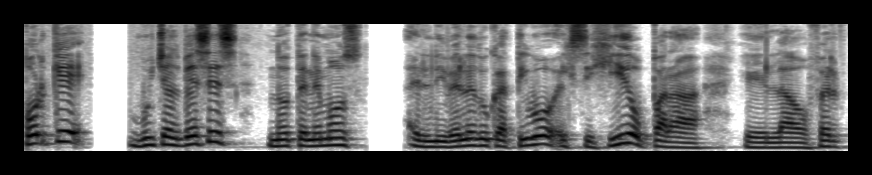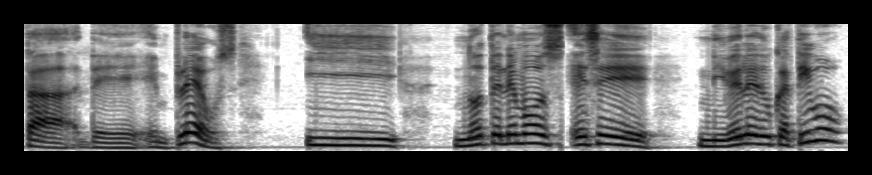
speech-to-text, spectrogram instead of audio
porque muchas veces no tenemos el nivel educativo exigido para eh, la oferta de empleos. Y no tenemos ese nivel educativo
